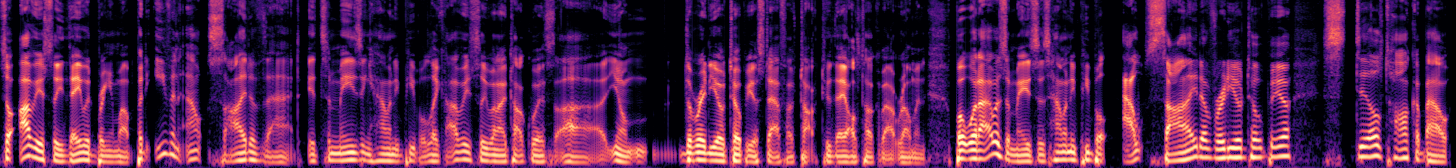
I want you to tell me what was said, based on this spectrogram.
so obviously they would bring him up. But even outside of that, it's amazing how many people. Like obviously, when I talk with uh, you know the Radiotopia staff I've talked to, they all talk about Roman. But what I was amazed is how many people outside of Radiotopia still talk about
